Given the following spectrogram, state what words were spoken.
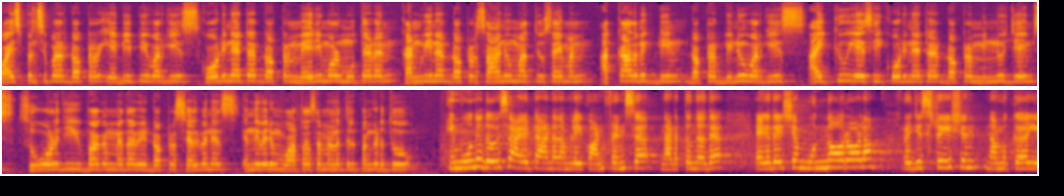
Vice principal doctor A B P Varghese coordinator doctor Marymol Moothedan convener doctor Sanu Mathew Simon academic dean doctor Binu Varghese I Q A C coordinator doctor Minnu James zoology വിഭാഗം മേധാവി ഡോക്ടർ സെൽവനസ് എന്നിവരും വാർത്താ സമ്മേളനത്തിൽ പങ്കെടുത്തു. ഈ മൂന്ന് ദിവസമായിട്ടാണ് നമ്മൾ ഈ കോൺഫറൻസ് നടത്തുന്നത്. ഏകദേശം മുന്നൂറോളം രജിസ്ട്രേഷൻ നമുക്ക് ഈ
